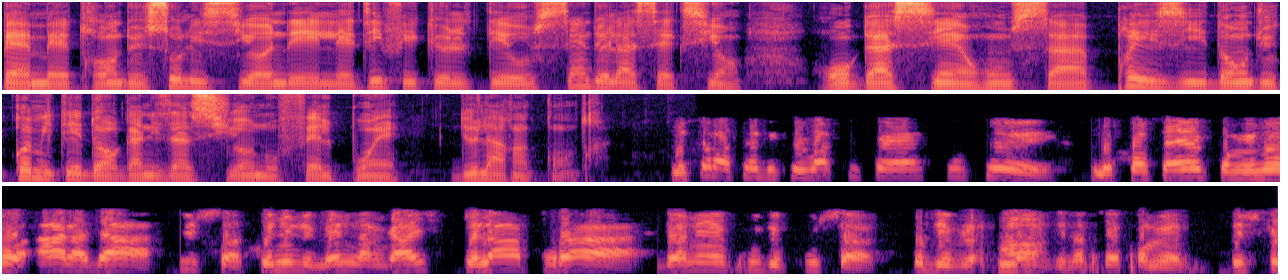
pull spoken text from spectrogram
permettront de solutionner les difficultés au sein de la section. Rogatien Roussa, président du comité d'organisation, nous fait le point de la rencontre. Nous sommes en train de prévoir tout faire pour que le conseil communaux à l'ADA puisse tenir le même langage. Cela pourra donner un coup de pouce au développement de notre commune. Puisque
